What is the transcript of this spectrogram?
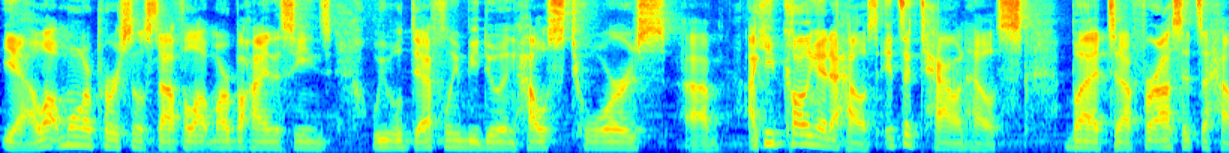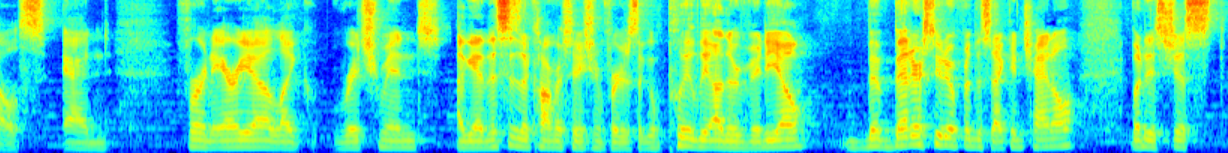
yeah, a lot more personal stuff, a lot more behind the scenes. We will definitely be doing house tours. Um, I keep calling it a house. It's a townhouse, but uh, for us, it's a house. And for an area like Richmond, again, this is a conversation for just a completely other video, better suited for the second channel, but it's just,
